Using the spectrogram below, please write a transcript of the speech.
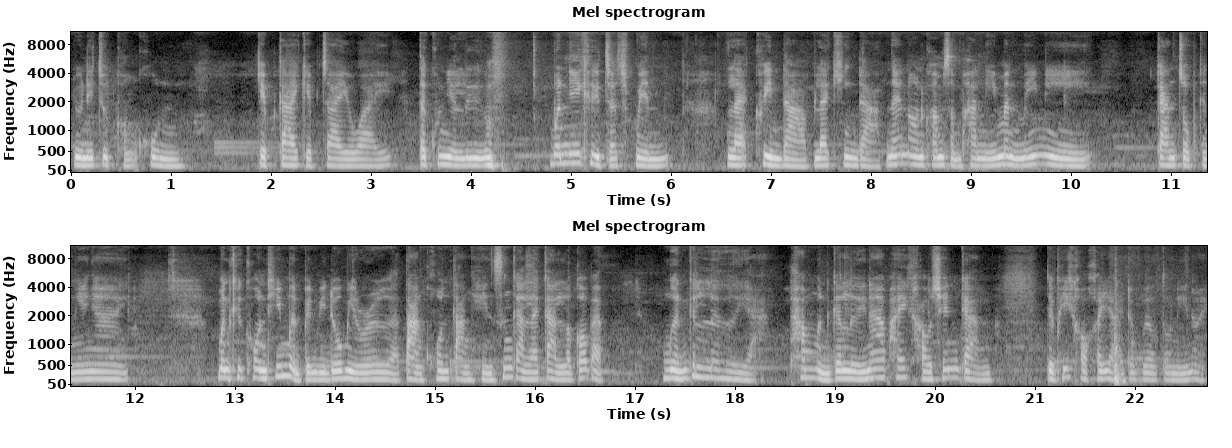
อยู่ในจุดของคุณ เก็บกายเก็บใจไว้ แต่คุณอย่าลืมว่านี่คือ judgment และ queen ดาบและ king ดาบแน่นอนความสัมพันธ์นี้มันไม่มีการจบกันง่าย ๆ มันคือคนที่เหมือนเป็น window mirror อะต่างคนต่างเห็นซึ่งกันและกัน แล้วก็แบบ เหมือนกันเลยอะทำเหมือนกันเลยหน้าไพ่เขาเช่นกัน เดี๋ยวพี่ขอขยายดับเบิลตัวนี้หน่อย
